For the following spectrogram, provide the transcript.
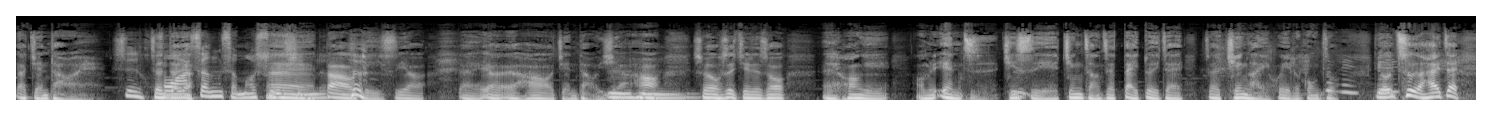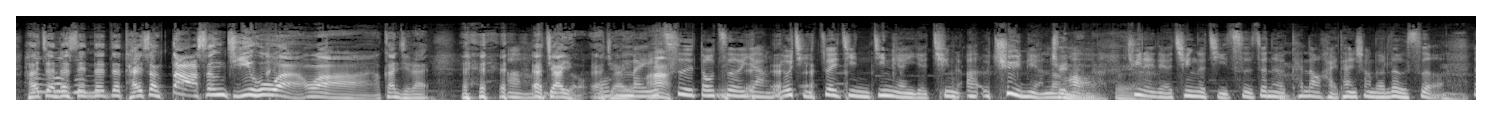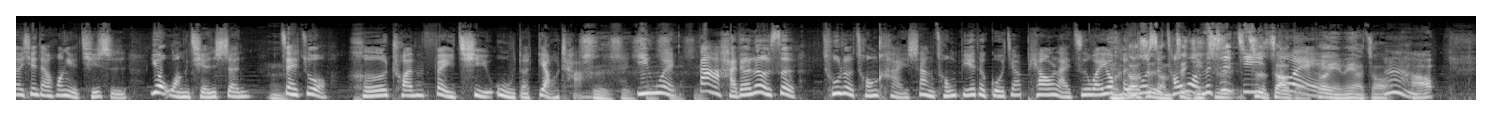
要检讨哎，是发生什么事情了？到底是要哎要要好好检讨一下哈。所以我是觉得说，哎，荒野。我们的燕子其实也经常在带队，在在青海会的工作。有一次还在还在那在在台上大声疾呼啊！哇，看起来 要加油，要加油！每一次都这样，尤其最近今年也清了啊，去年了哈，去年也清了几次，真的看到海滩上的垃圾。那现在荒野其实又往前伸，在做河川废弃物的调查。是是，因为大海的垃圾。除了从海上、从别的国家飘来之外，有很多是从我们自己制造的，对，没有错。好，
